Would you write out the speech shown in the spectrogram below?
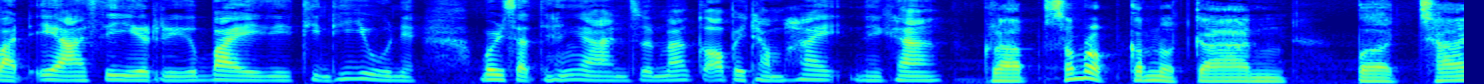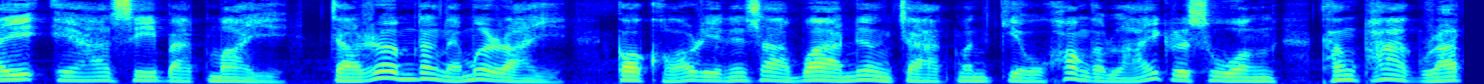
บัตร ARC หรือใบถิ่นที่อยู่เนี่ยบริษัทจ้างงานส่วนมากก็เอาไปทำให้นะคะครับสำหรับกำหนดการเปิดใช้ ARC แบบใหม่ จะเริ่มตั้งแต่เมื่อไหร่ ก็ขอเรียนให้ทราบว่าเนื่องจากมันเกี่ยวข้องกับหลายกระทรวง ทั้งภาครัฐ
